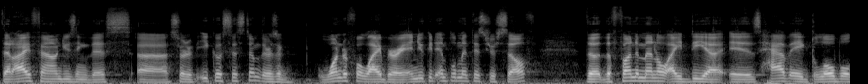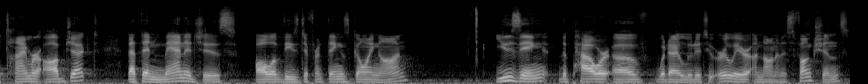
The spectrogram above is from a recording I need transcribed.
that I found using this uh, sort of ecosystem. There's a wonderful library, and you could implement this yourself. The, the fundamental idea is have a global timer object that then manages all of these different things going on using the power of what I alluded to earlier, anonymous functions.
